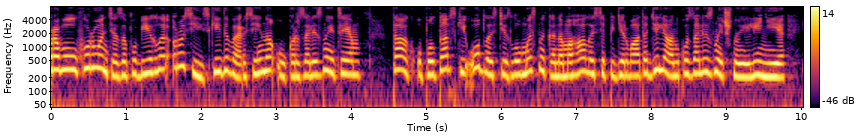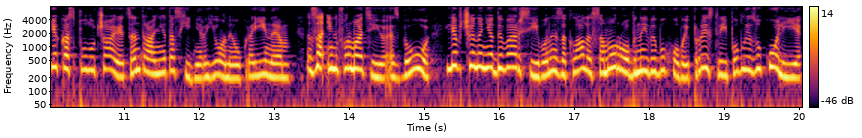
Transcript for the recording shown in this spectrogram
Правоохоронці запобігли російській диверсії на Укрзалізниці. Так, у Полтавській області зловмисники намагалися підірвати ділянку залізничної лінії, яка сполучає центральні та східні регіони України. За інформацією СБУ, для вчинення диверсії вони заклали саморобний вибуховий пристрій поблизу колії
